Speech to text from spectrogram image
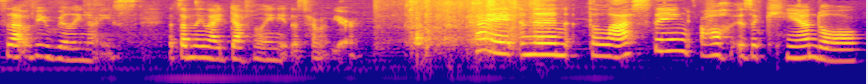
So that would be really nice. That's something that I definitely need this time of year. Okay, and then the last thing, oh, is a candle.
